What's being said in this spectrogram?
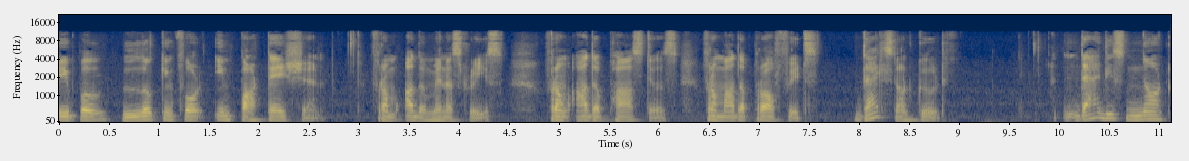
people looking for impartation from other ministries from other pastors from other prophets. That's not good. That is not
